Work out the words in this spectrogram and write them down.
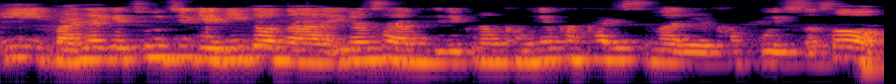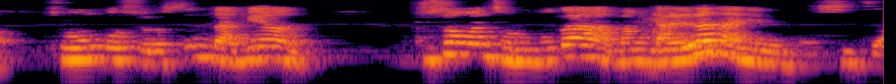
이 만약에 조직의 리더나 이런 사람들이 그런 강력한 카리스마를 갖고 있어서 좋은 곳으로 쓴다면 구성원 전부가 막 날아다니는 거예요, 진짜.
